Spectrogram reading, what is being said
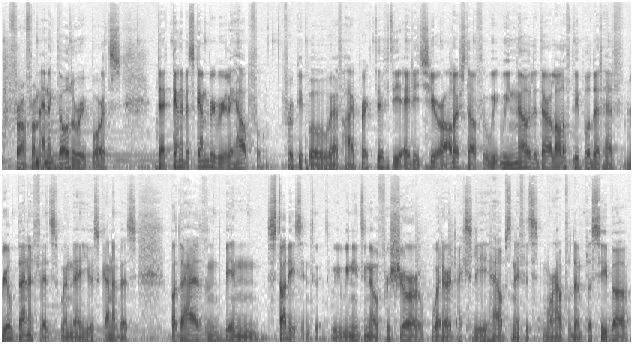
from from anecdotal reports that cannabis can be really helpful for people who have hyperactivity, ADHD, or other stuff. We, we know that there are a lot of people that have real benefits when they use cannabis, but there haven't been studies into it. We, we need to know for sure whether it actually helps and if it's more helpful than placebo.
